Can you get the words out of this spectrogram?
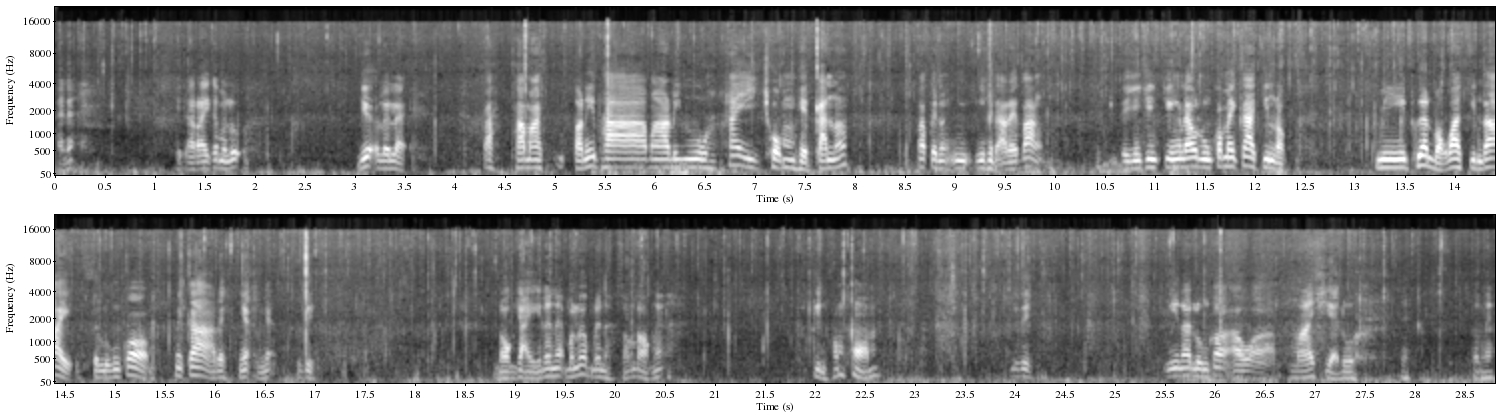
อันนี้เห็ดอะไรก็ไม่รู้ เยอะเลยแหละไปพามาตอนนี้พามารีวิวให้ชมเห็ดกันเนาะว่าเป็นมีเห็ดอะไรบ้าง แต่จริง ๆ แล้วลุงก็ไม่กล้ากินหรอก มีเพื่อนบอกว่ากินได้ แต่ลุงก็ไม่กล้าเลยเนี้ยอย่างเงี้ยดูสิดอกใหญ่เลยเนี่ยมาเริ่มเลยนะสองดอกเนี้ยกลิ่นหอมๆดูสินี่นะลุงก็เอาไม้เขี่ยดูตรงเนี้ย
